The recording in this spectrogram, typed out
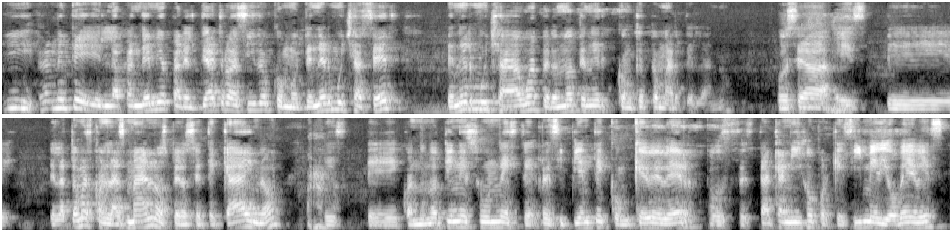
Y realmente la pandemia para el teatro ha sido como tener mucha sed, tener mucha agua, pero no tener con qué tomártela, ¿no? O sea, este, te la tomas con las manos, pero se te cae, ¿no? Este, cuando no tienes un este, recipiente con qué beber, pues está canijo porque sí medio bebes,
